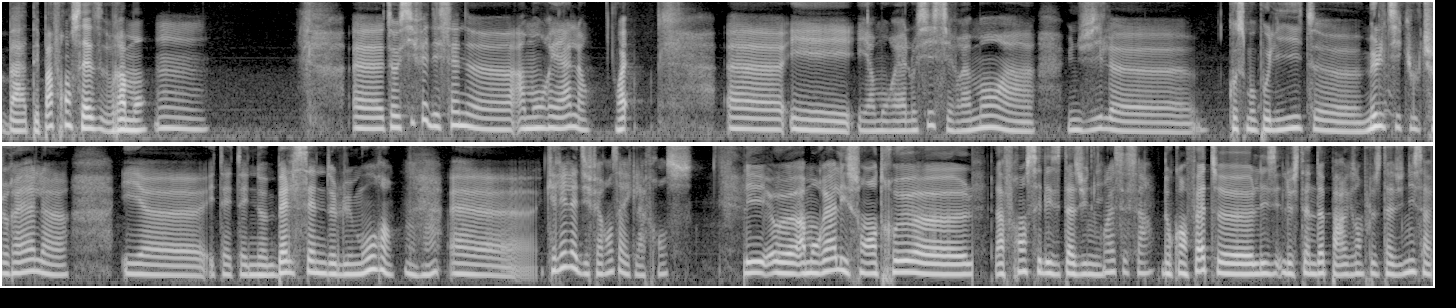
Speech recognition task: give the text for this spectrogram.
bah, t'es pas française, vraiment. Mm. T'as aussi fait des scènes à Montréal. Ouais. Et, et à Montréal aussi, c'est vraiment une ville cosmopolite, multiculturelle. Et euh, t'as t'as une belle scène de l'humour. Euh, quelle est la différence avec la France? Les, euh, à Montréal, ils sont entre euh, la France et les États-Unis. Ouais, c'est ça. Donc, en fait, euh, les- le stand-up, par exemple, aux États-Unis, ça,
